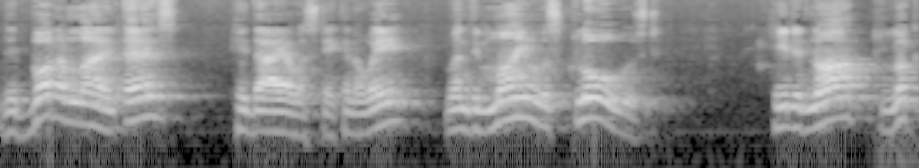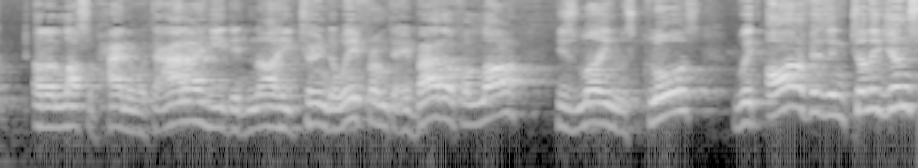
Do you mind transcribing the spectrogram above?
The bottom line is Hidayah was taken away. When the mind was closed, he did not look Allah subhanahu wa ta'ala. He did not, he turned away from the ibadah of Allah. His mind was closed. With all of his intelligence,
